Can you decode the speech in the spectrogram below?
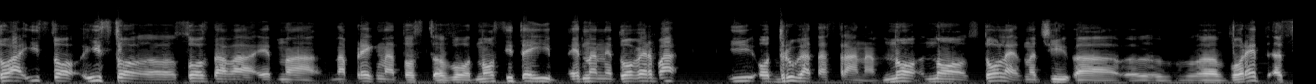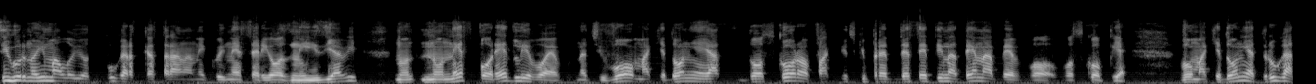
тоа исто исто создава една напрегнатост во односите и една недоверба и од другата страна. Но но столе, значи во ред сигурно имало и од бугарска страна некои несериозни изјави, но но неспоредливо е. Значи во Македонија јас до скоро фактички пред десетина дена бев во во Скопје. Во Македонија друга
